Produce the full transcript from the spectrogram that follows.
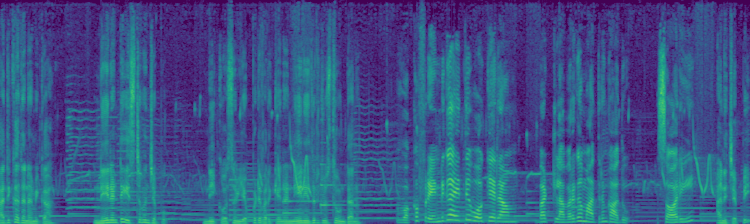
అది కదనామిక. నేనంటే ఇష్టమని చెప్పు. నీకోసం ఎప్పటి వరకైనా నేను ఎదురు చూస్తూ ఉంటాను. ఒక ఫ్రెండ్గా అయితే ఓకే రామ్ బట్ లవర్గా మాత్రం కాదు. సారీ. అని చెప్పి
